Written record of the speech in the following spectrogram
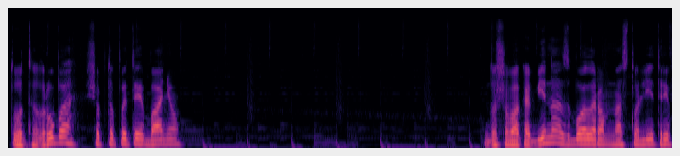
Тут груба, щоб топити баню. Душова кабіна з бойлером на 100 літрів.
